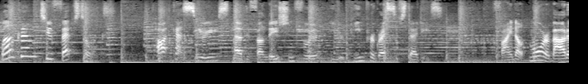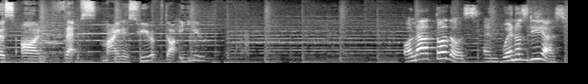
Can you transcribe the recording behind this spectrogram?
Welcome to FEPS Talks, the podcast series of the Foundation for European Progressive Studies. Find out more about us on feps-europe.eu. Hola a todos and buenos dias.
